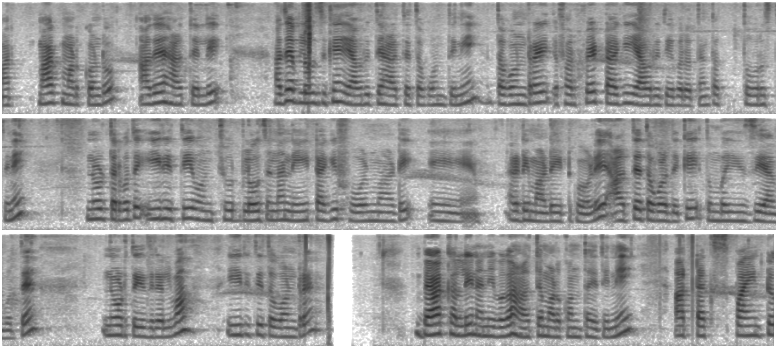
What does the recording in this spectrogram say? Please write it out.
ಮಾರ್ಕ್ ಮಾರ್ಕ್ ಮಾಡಿಕೊಂಡು ಅದೇ ಅಳತೆಯಲ್ಲಿ ಅದೇ ಬ್ಲೌಸ್ಗೆ ಯಾವ ರೀತಿ ಅಳತೆ ತೊಗೊತೀನಿ, ತೊಗೊಂಡ್ರೆ ಪರ್ಫೆಕ್ಟಾಗಿ ಯಾವ ರೀತಿ ಬರುತ್ತೆ ಅಂತ ತೋರಿಸ್ತೀನಿ. ನೋಡ್ತಾ ಇರ್ಬೋದು, ಈ ರೀತಿ ಒಂಚೂರು ಬ್ಲೌಸನ್ನು ನೀಟಾಗಿ ಫೋಲ್ಡ್ ಮಾಡಿ ರೆಡಿ ಮಾಡಿ ಇಟ್ಕೊಳ್ಳಿ. ಅಳತೆ ತೊಗೊಳೋದಕ್ಕೆ ತುಂಬ ಈಸಿ ಆಗುತ್ತೆ. ನೋಡ್ತಾ ಇದ್ದೀರಲ್ವ? ಈ ರೀತಿ ತೊಗೊಂಡ್ರೆ ಬ್ಯಾಕಲ್ಲಿ ನಾನು ಇವಾಗ ಅಳತೆ ಮಾಡ್ಕೊತಾ ಇದ್ದೀನಿ. ಆ ಟಕ್ಸ್ ಪಾಯಿಂಟು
